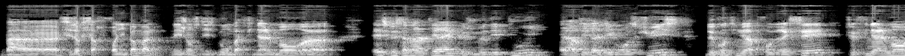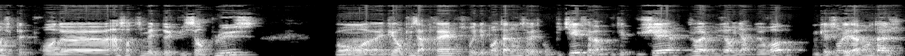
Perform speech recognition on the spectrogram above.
bah c'est sûr que ça refroidit pas mal. Les gens se disent bon, bah finalement, est-ce que ça m'intéresse que je me dépouille? Alors déjà des grosses cuisses de continuer à progresser, parce que finalement, je vais peut-être prendre euh, un centimètre de cuisse en plus. Bon, euh, et puis en plus après, pour trouver des pantalons, ça va être compliqué, ça va me coûter plus cher, j'aurai plusieurs garde-robes. Donc quels sont les avantages?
